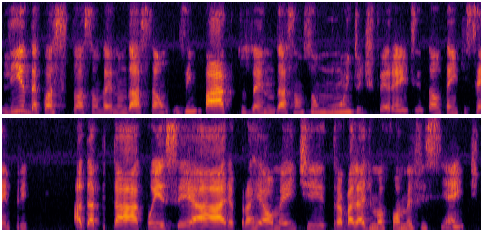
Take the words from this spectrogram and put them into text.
lida com a situação da inundação, os impactos da inundação são muito diferentes, então tem que sempre adaptar, conhecer a área para realmente trabalhar de uma forma eficiente.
